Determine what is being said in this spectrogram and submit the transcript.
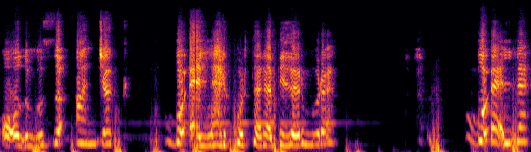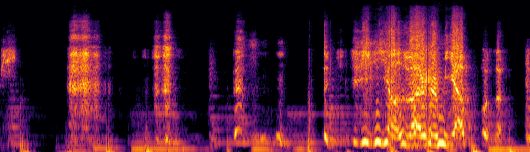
Oğlumuzu ancak bu eller kurtarabilir Murat. Bu eller. Yalvarırım yap bunu.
